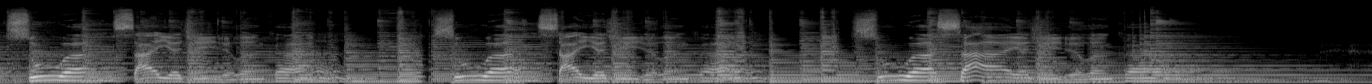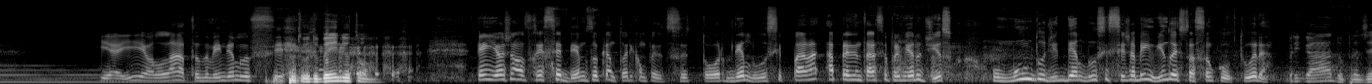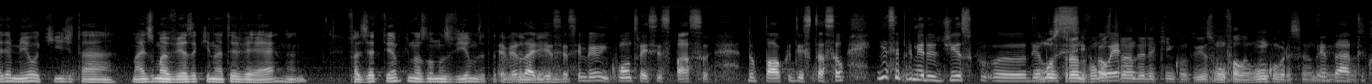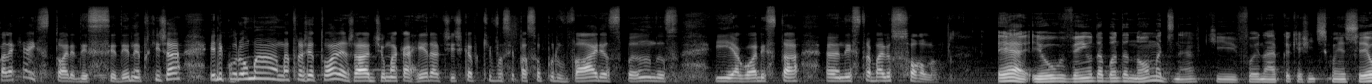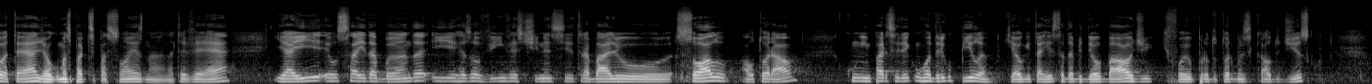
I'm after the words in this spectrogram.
sua saia de elanca, sua saia de elanca, sua saia de elanca. E aí, olá, tudo bem, Deluci? Tudo bem, Newton? Bem, hoje nós recebemos o cantor e compositor Deluce para apresentar seu primeiro disco, O Mundo de Deluce. Seja bem-vindo à Estação Cultura. Obrigado, o prazer é meu aqui de estar mais uma vez aqui na TVE. Né? Fazia tempo que nós não nos víamos. Até é verdade, esse é sempre um encontro, esse espaço do palco de estação. E esse primeiro disco, uh, Deluce, Vou mostrando, vou qual mostrando ele aqui enquanto isso, vamos falando, vamos conversando. aí. Exato. Qual é que é a história desse CD, né? Porque já ele curou uma, uma trajetória já de uma carreira artística, porque você passou por várias bandas e agora está uh, nesse trabalho solo. É, eu venho da banda Nomads, né? Que foi na época que a gente se conheceu até, de algumas participações na, na TVE. E aí eu saí da banda e resolvi investir nesse trabalho solo, autoral, com, em parceria com o Rodrigo Pila, que é o guitarrista da Bideu Baldi, que foi o produtor musical do disco.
